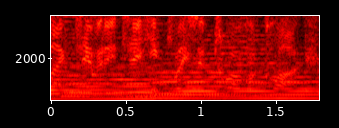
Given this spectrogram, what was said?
activity taking place at 12 o'clock.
